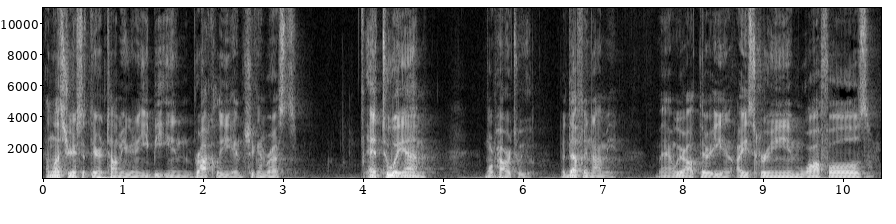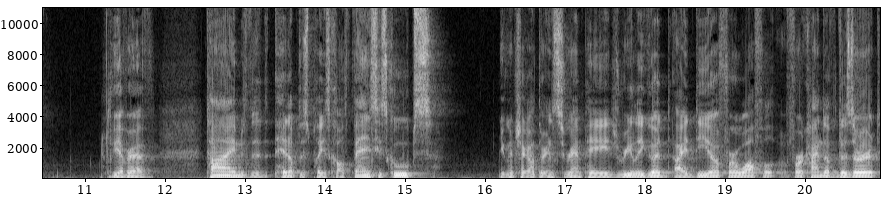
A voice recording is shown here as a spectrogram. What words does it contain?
unless you're gonna sit there and tell me you're gonna eat, be eating broccoli and chicken breasts at 2 a.m. More power to you, but definitely not me. Man, we were out there eating ice cream, waffles. If you ever have time to hit up this place called Fantasy Scoops, you can check out their Instagram page. Really good idea for a waffle for a kind of dessert.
